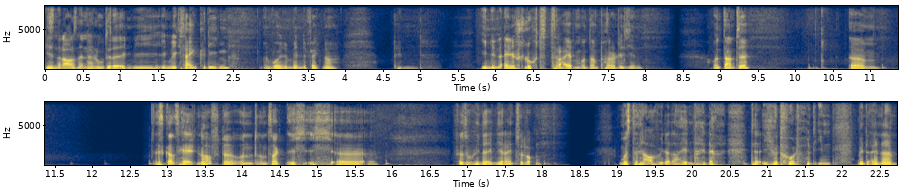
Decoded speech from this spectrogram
diesen rasenden Haluta da irgendwie, irgendwie klein kriegen und wollen im Endeffekt noch in, ihn in eine Schlucht treiben und dann paralysieren. Und Dante ähm, ist ganz heldenhaft ne, und, und sagt, ich, ich äh, versuche ihn da irgendwie reinzulocken. Muss dann auch wieder leiden, weil der, der Ichodolot ihn mit einer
